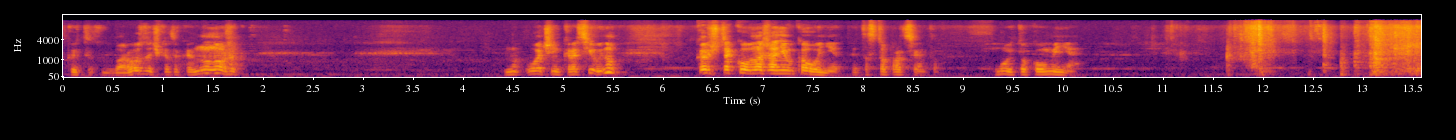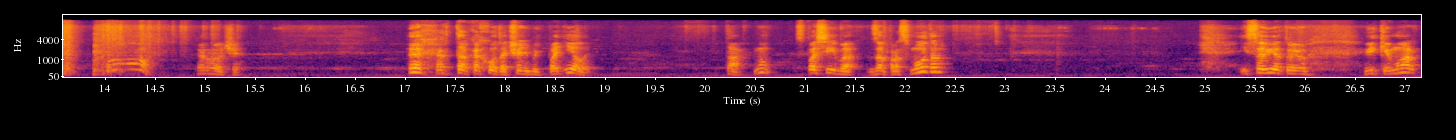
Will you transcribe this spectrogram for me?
Какой-то тут бороздочка такая. Ну, ножик. Ну, очень красивый. Ну, короче, такого ножа ни у кого нет. Это сто процентов. Будет только у меня. Короче. Эх, а так охота что-нибудь поделать. Так, ну, спасибо за просмотр. И советую Викимарт.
